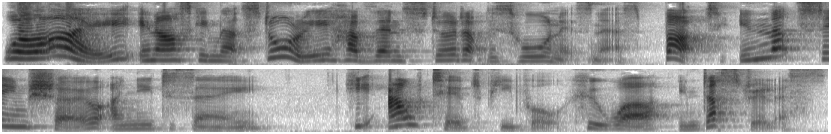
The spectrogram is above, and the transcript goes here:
Well, I, in asking that story, have then stirred up this hornet's nest. But in that same show, I need to say, he outed people who were industrialists,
